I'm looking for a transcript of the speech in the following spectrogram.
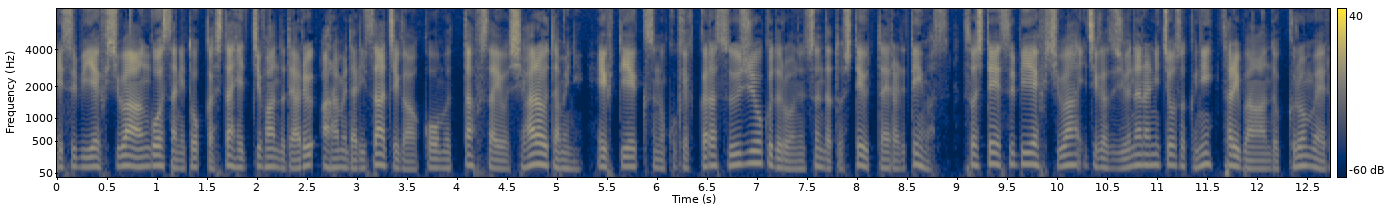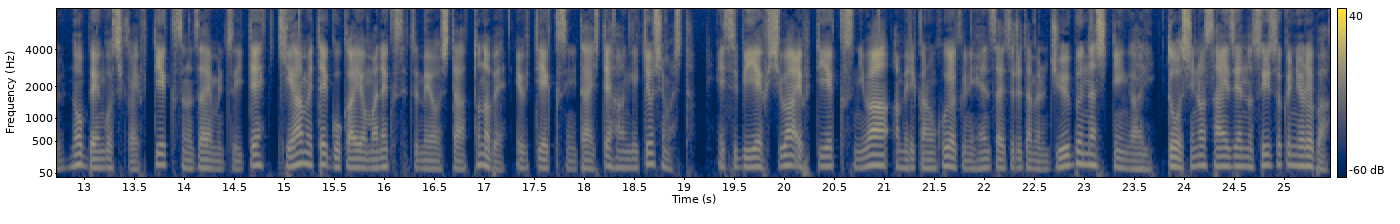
SBF 氏は暗号資産に特化したヘッジファンドであるアラメダリサーチが被った負債を支払うために FTX の顧客から数十億ドルを盗んだとして訴えられています。そして SBF 氏は1月17日遅くにサリバンクロムエルの弁護士が FTX の財務について極めて誤解を招く説明をしたと述べ FTX に対して反撃をしました。SBF 氏は FTX にはアメリカの顧客に返済するための十分な資金があり、同氏の最善の推測によれば、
